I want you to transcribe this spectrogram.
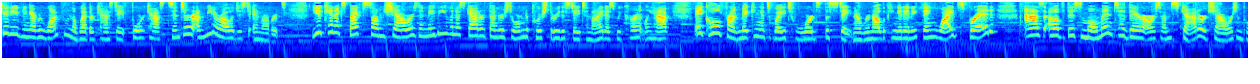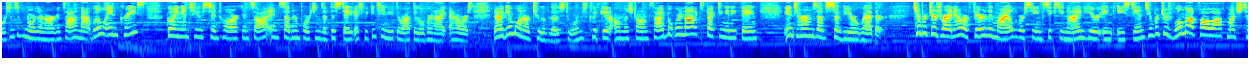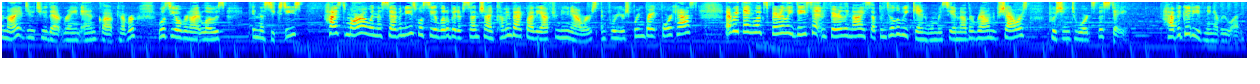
Good evening, everyone, from the Weathercast 8 Forecast Center. I'm meteorologist Ann Roberts. You can expect some showers and maybe even a scattered thunderstorm to push through the state tonight as we currently have a cold front making its way towards the state. Now, we're not looking at anything widespread. As of this moment, there are some scattered showers in portions of northern Arkansas, and that will increase going into central Arkansas and southern portions of the state as we continue throughout the overnight hours. Now, again, one or two of those storms could get on the strong side, but we're not expecting anything in terms of severe weather. Temperatures right now are fairly mild. We're seeing 69 here in East End. Temperatures will not fall off much tonight due to that rain and cloud cover. We'll see overnight lows in the 60s. Highs tomorrow in the 70s. We'll see a little bit of sunshine coming back by the afternoon hours. And for your spring break forecast, everything looks fairly decent and fairly nice up until the weekend when we see another round of showers pushing towards the state. Have a good evening, everyone.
